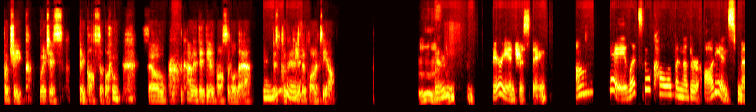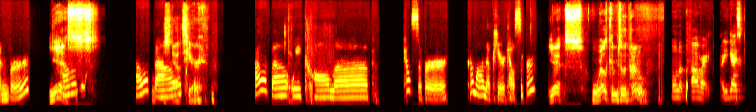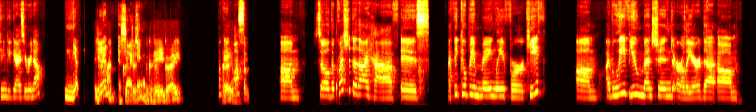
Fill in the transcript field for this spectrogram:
for cheap, which is impossible. so we kind of did the impossible there, just to keep the quality up. Mm. mm. Very interesting. Um, hey, let's go call up another audience member. Yes. How about Stouts here. how about we call up Kelsifer? Come on up here, Kelsifer. Yes. Welcome to the panel. Hold up. All right. Are you guys? Can you guys hear me now? Yep. Yeah, Yes, could I just can. hear you great. Okay. Hello. Awesome. Um. So the question that I have is, I think it'll be mainly for Keith. Um. I believe you mentioned earlier that um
